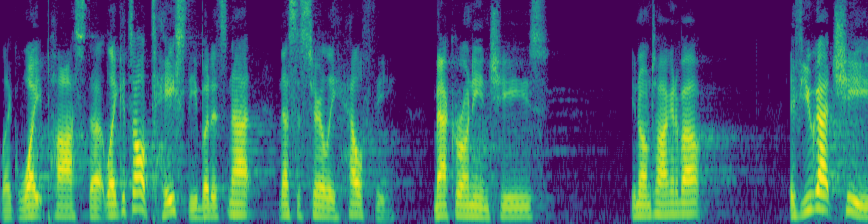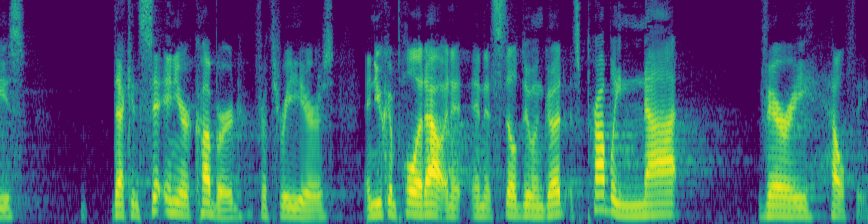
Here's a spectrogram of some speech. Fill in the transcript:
like white pasta. Like it's all tasty, but it's not necessarily healthy. Macaroni and cheese. You know what I'm talking about? If you got cheese that can sit in your cupboard for three years and you can pull it out and, it, and it's still doing good, it's probably not very healthy.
